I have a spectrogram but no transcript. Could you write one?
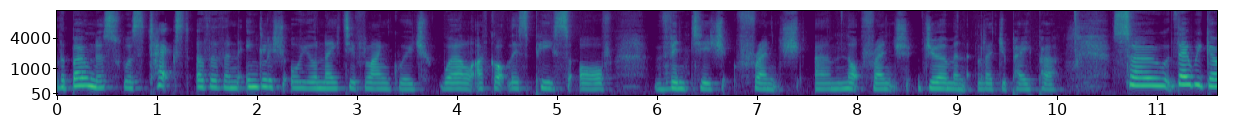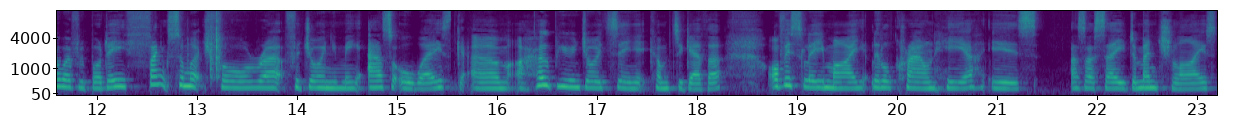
the bonus was text other than English or your native language. Well, I've got this piece of vintage French, um, not French, German ledger paper. So there we go, everybody. Thanks so much for uh, for joining me as always. Um, I hope you enjoyed seeing it come together. Obviously, my little crown here is as I say, dimensionalised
